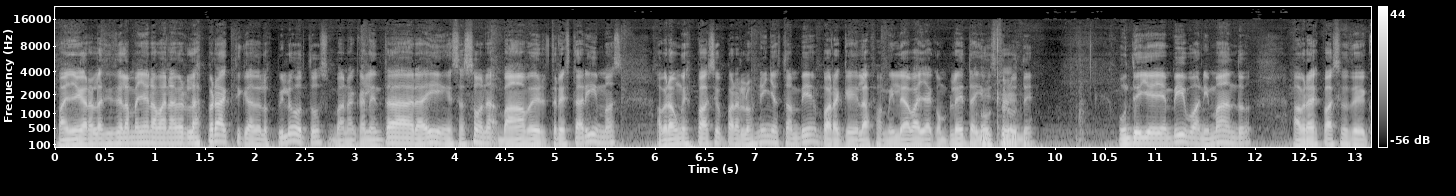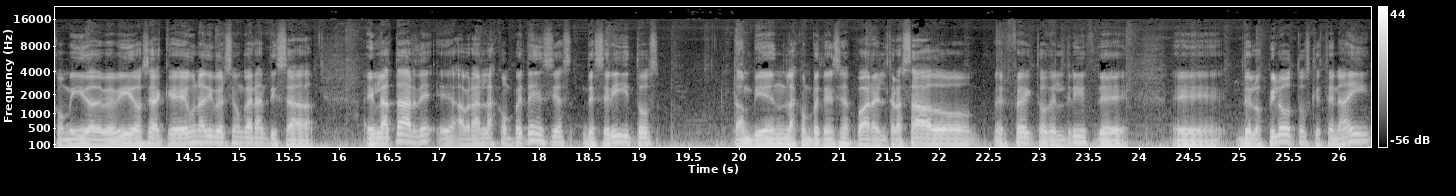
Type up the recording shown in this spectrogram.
Van a llegar a las 10 de la mañana, van a ver las prácticas de los pilotos, van a calentar ahí en esa zona, van a ver tres tarimas, habrá un espacio para los niños también, para que la familia vaya completa y disfrute. Un DJ en vivo animando, habrá espacios de comida, de bebida, o sea que es una diversión garantizada. En la tarde eh, habrán las competencias de ceritos, también las competencias para el trazado perfecto del drift de, eh, de los pilotos que estén ahí.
